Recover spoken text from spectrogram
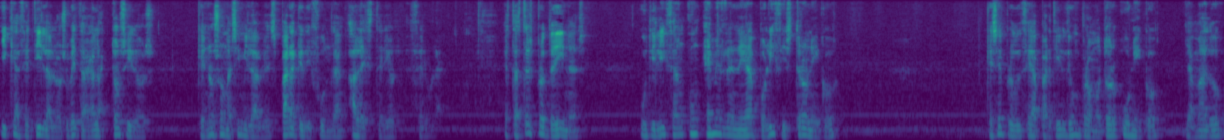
y que acetila los beta-galactósidos que no son asimilables para que difundan al exterior celular. Estas tres proteínas utilizan un mRNA policistrónico que se produce a partir de un promotor único llamado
